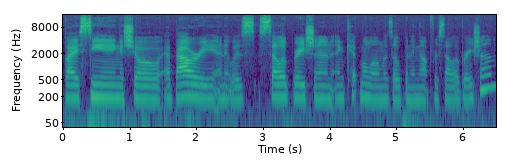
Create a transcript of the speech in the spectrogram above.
by seeing a show at Bowery, and it was Celebration, and Kyp Malone was opening up for Celebration.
